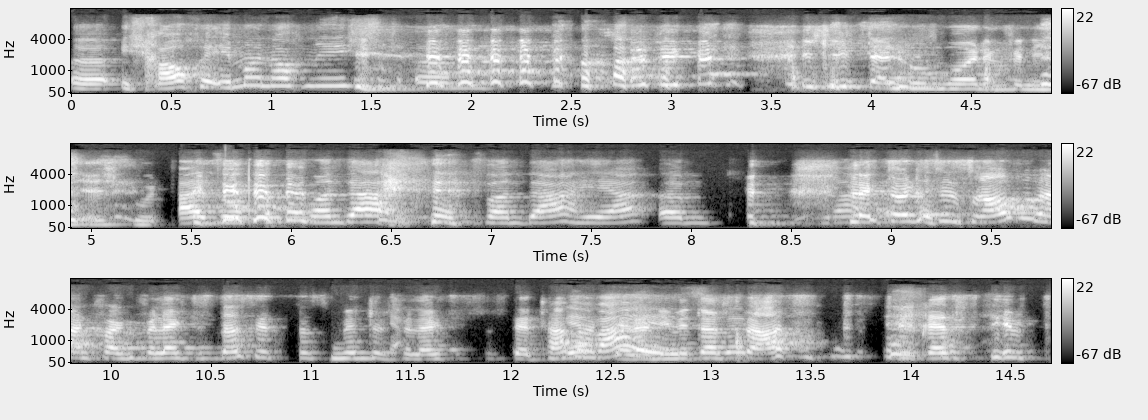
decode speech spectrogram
Äh, ich rauche immer noch nicht. Ähm, ich liebe deinen Humor, den finde ich echt gut. Also von daher, von daher ähm, vielleicht solltest du das Rauchen anfangen. Vielleicht ist das jetzt das Mittel. Vielleicht ist es der Tabak, weiß, der die Metastasen den Rest gibt.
